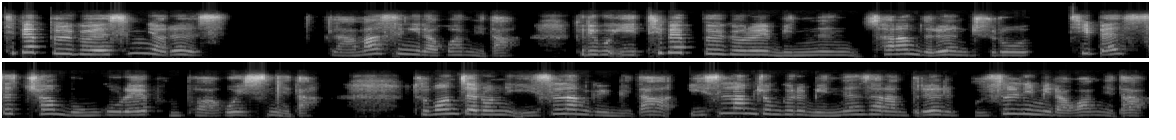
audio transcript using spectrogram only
티벳 불교의 승려를 라마승이라고 합니다. 그리고 이 티벳 불교를 믿는 사람들은 주로 티벳, 스촨, 몽골에 분포하고 있습니다. 두 번째로는 이슬람교입니다. 이슬람 종교를 믿는 사람들을 무슬림이라고 합니다.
